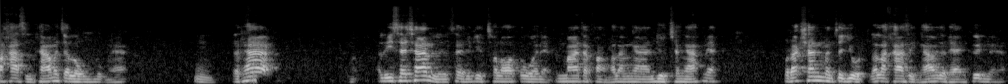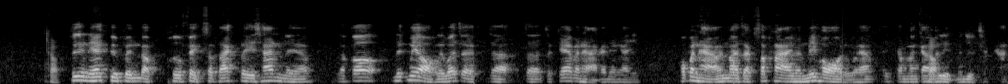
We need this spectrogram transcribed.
ราคาสินค้ามันจะลงถูกไหมฮะแต่ถ้า recession หรือเศรษฐกิจชะลอตัวเนี่ยมันมาจากฝั่งพลังงานหยุดชะงักเนี่ย production มันจะหยุดแล้วราคาสินค้ามันจะแพงขึ้นนะครับซึ่งอันนี้คือเป็นแบบ perfect stagflation เลยครับแล้วก็นึกไม่ออกเลยว่าจะจะจะจะแก้ปัญหากันยังไงเพ ราะปัญหามันมาจาก supply มันไม่พอถูกไหมครับกำลังการผลิตมันหยุดชะงัก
